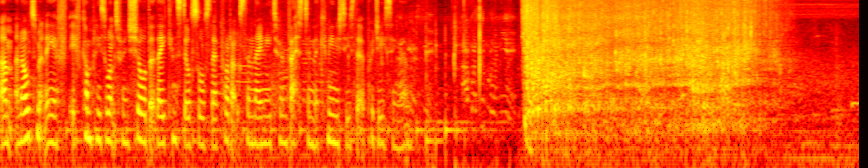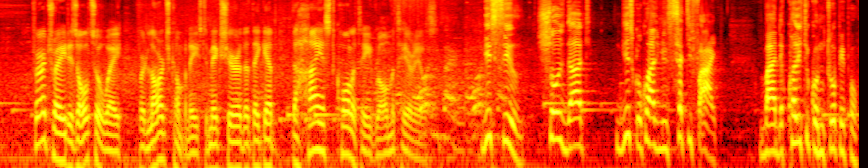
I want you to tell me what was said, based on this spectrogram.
Um, and ultimately, if, if companies want to ensure that they can still source their products, then they need to invest in the communities that are producing them. Fair trade is also a way for large companies to make sure that they get the highest quality raw materials. This seal shows that this cocoa has been certified by the quality control people.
